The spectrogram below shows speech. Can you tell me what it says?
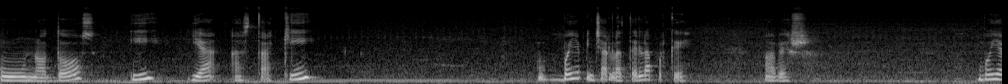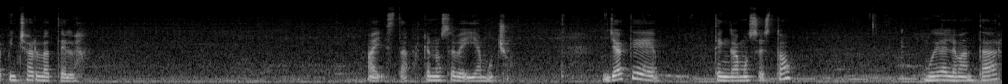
1 2 y ya hasta aquí. Voy a pinchar la tela porque a ver voy a pinchar la tela. Ahí está porque no se veía mucho ya que tengamos esto voy a levantar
